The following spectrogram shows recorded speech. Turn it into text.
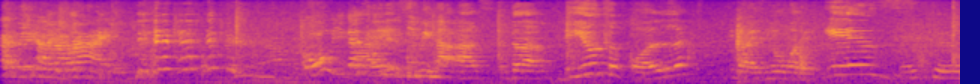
Alright. oh, you guys yes, we are at the beautiful. You guys know what it is. Thank you. Um,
